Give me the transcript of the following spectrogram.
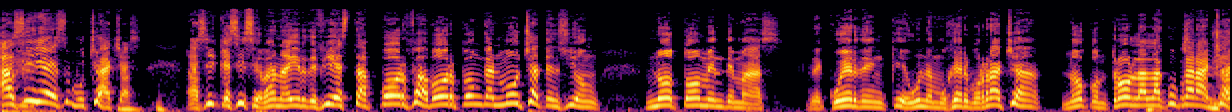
Así es, muchachas. Así que si se van a ir de fiesta, por favor pongan mucha atención. No tomen de más. Recuerden que una mujer borracha no controla la cucaracha.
